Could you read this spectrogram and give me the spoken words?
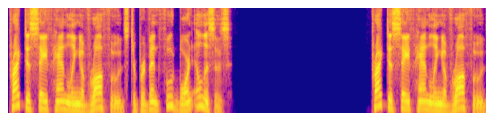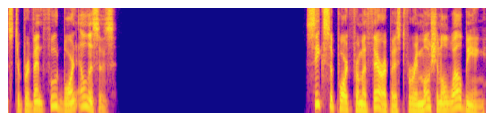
Practice safe handling of raw foods to prevent foodborne illnesses. Practice safe handling of raw foods to prevent foodborne illnesses. Seek support from a therapist for emotional well being.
